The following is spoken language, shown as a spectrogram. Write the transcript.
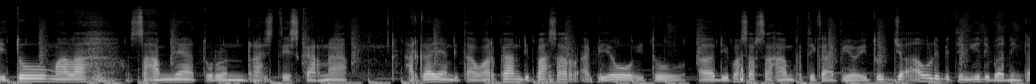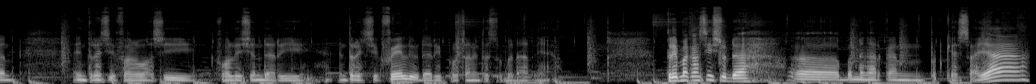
itu malah sahamnya turun drastis karena harga yang ditawarkan di pasar IPO itu uh, di pasar saham ketika IPO itu jauh lebih tinggi dibandingkan intrinsic valuasi valuation dari intrinsic value dari perusahaan itu sebenarnya. Terima kasih sudah uh, mendengarkan podcast saya.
